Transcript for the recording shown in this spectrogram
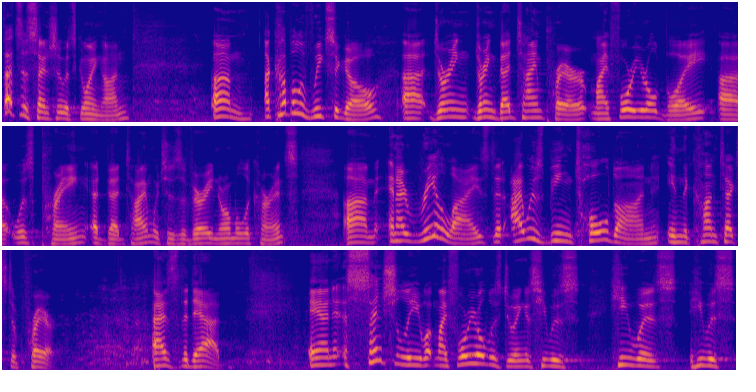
that's essentially what's going on. Um, a couple of weeks ago, uh, during, during bedtime prayer, my four year old boy uh, was praying at bedtime, which is a very normal occurrence. Um, and I realized that I was being told on in the context of prayer as the dad. And essentially, what my four year old was doing is he was, he, was, he was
